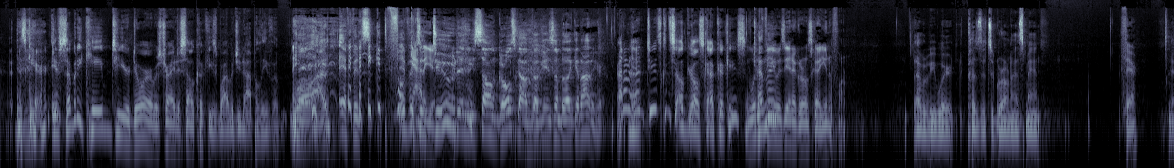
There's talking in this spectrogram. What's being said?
this character? if somebody came to your door and was trying to sell cookies, why would you not believe them? Well, I, if it's Get the fuck if it's a here. dude and he's selling Girl Scout cookies, I'll be like, "Get out of here." I don't know. Yeah. Dudes can sell Girl Scout cookies. What Can if he was in a Girl Scout uniform? That would be weird because it's a grown ass man. Fair. Yeah.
